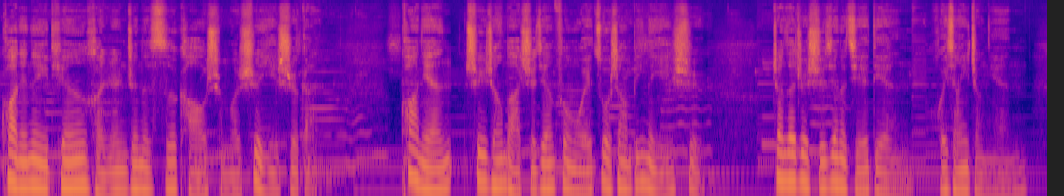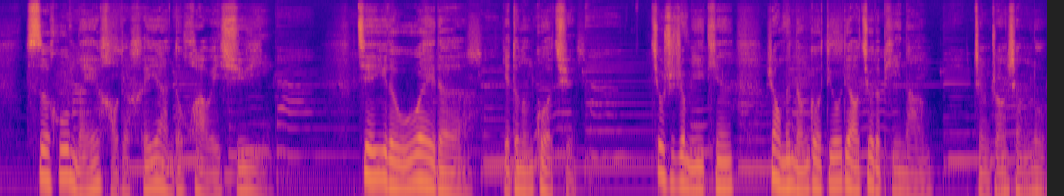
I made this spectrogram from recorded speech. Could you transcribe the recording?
跨年那一天，很认真的思考什么是仪式感。跨年是一场把时间奉为座上宾的仪式，站在这时间的节点，回想一整年，似乎美好的黑暗都化为虚影，介意的、无谓的也都能过去。就是这么一天，让我们能够丢掉旧的皮囊，整装上路。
